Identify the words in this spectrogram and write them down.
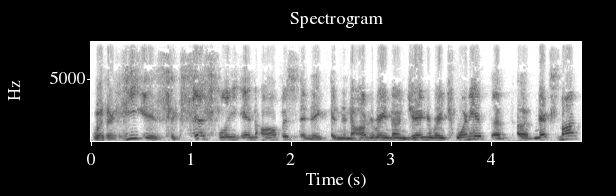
Whether he is successfully in office and, and inaugurated on January 20th of, of next month,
